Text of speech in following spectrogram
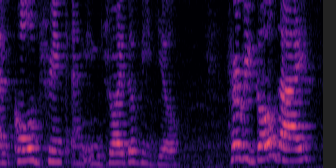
and cold drink and enjoy the video. Here we go guys!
